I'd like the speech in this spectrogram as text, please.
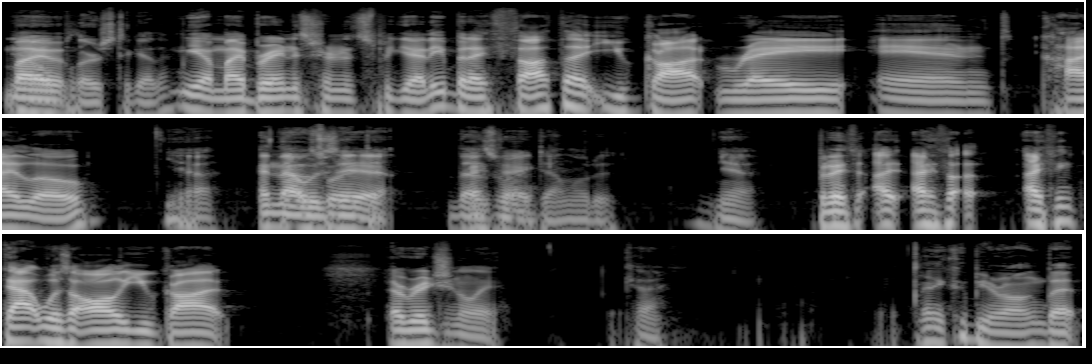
my all blurs together. yeah my brain is turning spaghetti. But I thought that you got Rey and Kylo, Yeah, and that, was, what I it. da- that I was what I downloaded. Yeah. But I th- I I thought I think that was all you got originally. Okay. And I could be wrong, but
